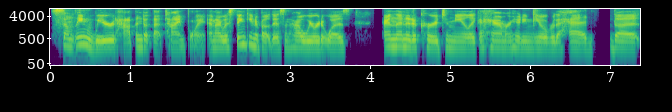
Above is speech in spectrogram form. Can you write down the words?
something weird happened at that time point. And I was thinking about this and how weird it was. And then it occurred to me like a hammer hitting me over the head that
